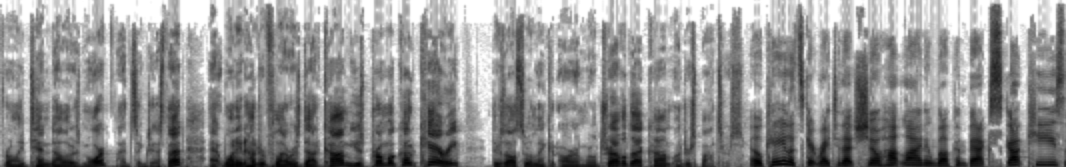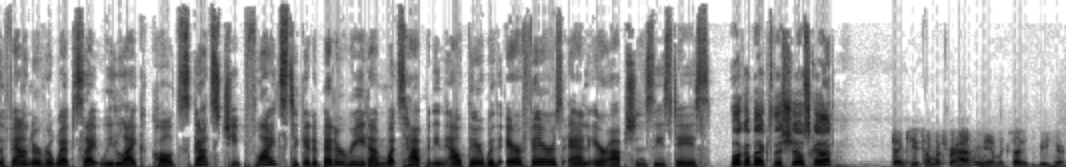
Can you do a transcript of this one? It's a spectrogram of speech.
for only $10 more. I'd suggest that at 1 800flowers.com. Use promo code CAREY. There's also a link at rmworldtravel.com under sponsors. Okay, let's get right to that show hotline and welcome back Scott Keyes, the founder of a website we like called Scott's Cheap Flights, to get a better read on what's happening out there with airfares and air options these days. Welcome back to the show, Scott. Thank you so much for having me. I'm excited to be here.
